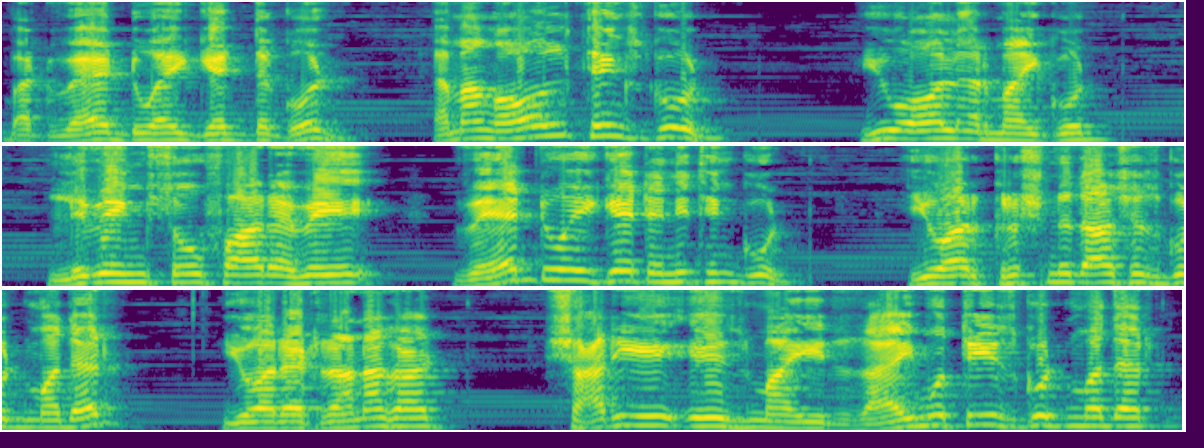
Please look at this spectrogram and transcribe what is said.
But where do I get the good? Among all things good, you all are my good. Living so far away, where do I get anything good? You are Krishnadas's good mother. You are at Ranaghat. Shari is my Raimati's good mother.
